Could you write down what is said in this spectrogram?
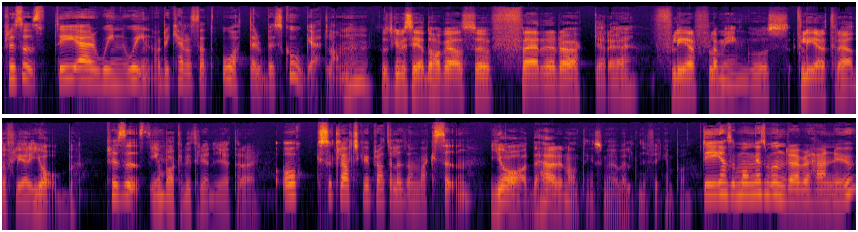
Precis, det är win-win och det kallas att återbeskoga ett land. Då ska vi se, då har vi alltså färre rökare, fler flamingos, fler träd och fler jobb. Precis. Inbakade i tre nyheter här. Och såklart ska vi prata lite om vaccin. Ja, det här är någonting som jag är väldigt nyfiken på. Det är ganska många som undrar över det här nu.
